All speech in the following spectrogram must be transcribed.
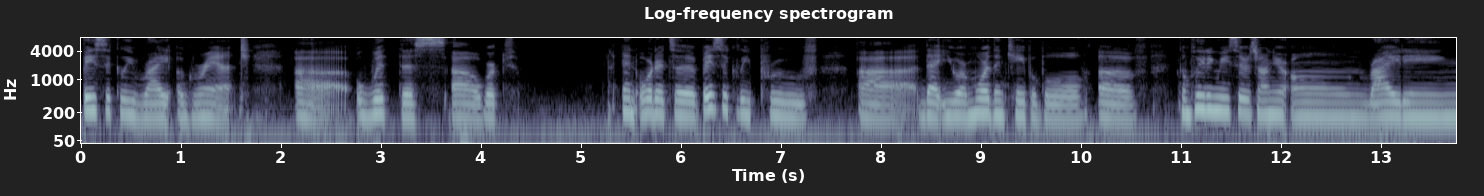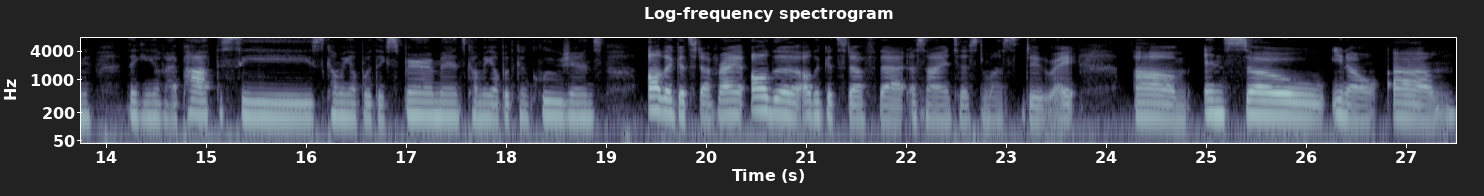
basically write a grant uh, with this uh, work in order to basically prove that you are more than capable of completing research on your own, writing, thinking of hypotheses, coming up with experiments, coming up with conclusions, all the good stuff, right? All the all the good stuff that a scientist must do, right? Um, and so, you know, um,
